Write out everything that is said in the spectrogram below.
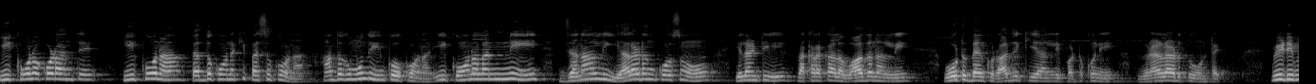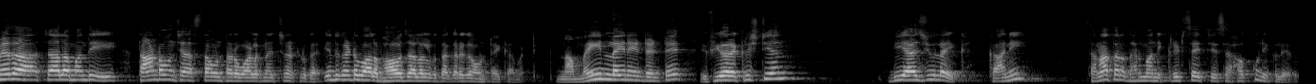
ఈ కోన కూడా అంతే. ఈ కోన పెద్ద కోనకి పసి కోన అంతకుముందు ఇంకో కోన. ఈ కోనలన్నీ జనాల్ని ఏలడం కోసం ఇలాంటి రకరకాల వాదనల్ని ఓటు బ్యాంకు రాజకీయాల్ని పట్టుకొని వేలాడుతూ ఉంటాయి. వీటి మీద చాలామంది తాండవం చేస్తూ ఉంటారు వాళ్ళకి నచ్చినట్లుగా. ఎందుకంటే వాళ్ళ భావజాలాలకు దగ్గరగా ఉంటాయి కాబట్టి. నా మెయిన్ లైన్ ఏంటంటే if you are a Christian be as you like కానీ సనాతన ధర్మాన్ని క్రిటిసైజ్ చేసే హక్కు నీకు లేదు.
